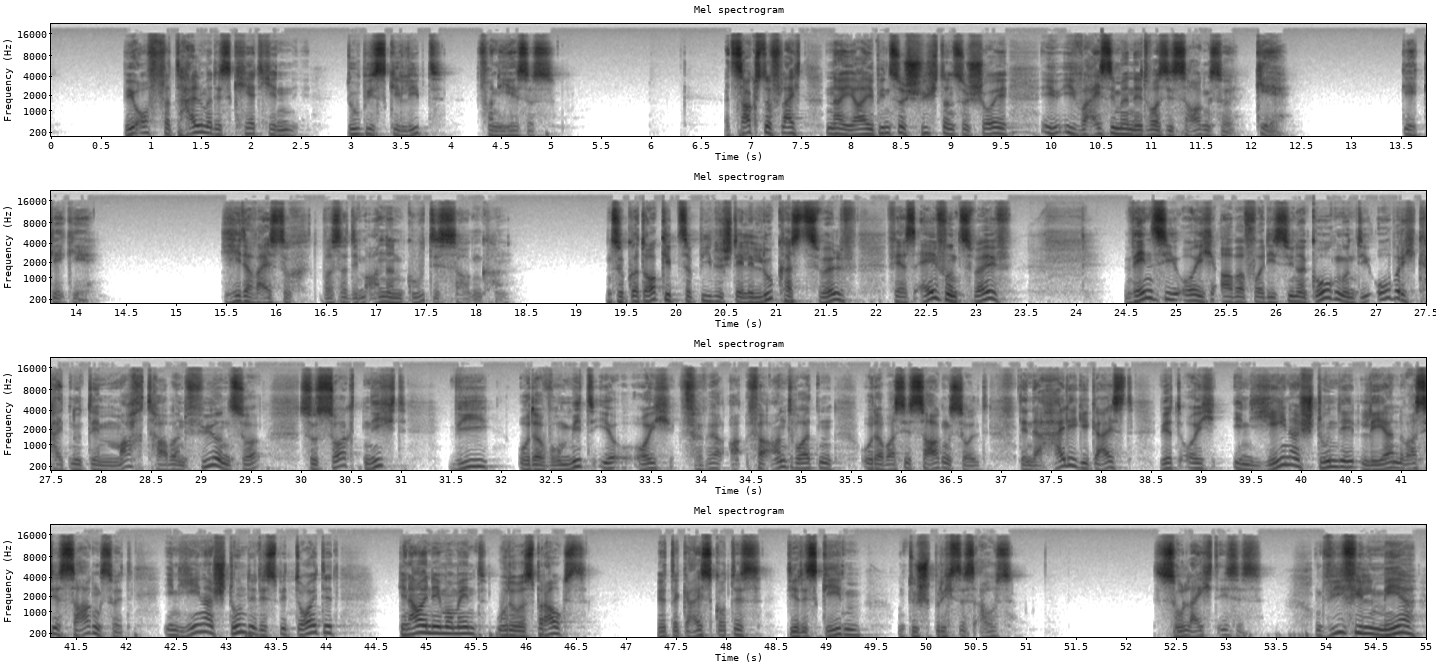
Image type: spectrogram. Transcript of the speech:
Wie oft verteilen wir das Kärtchen, du bist geliebt von Jesus. Jetzt sagst du vielleicht, naja, ich bin so schüchtern, so scheu, ich, ich weiß immer nicht, was ich sagen soll. Geh. Geh, geh, geh. Jeder weiß doch, was er dem anderen Gutes sagen kann. Und sogar da gibt es eine Bibelstelle, Lukas 12, Vers 11 und 12. Wenn sie euch aber vor die Synagogen und die Obrigkeiten und den Machthabern führen, so, so sorgt nicht, wie oder womit ihr euch verantworten oder was ihr sagen sollt. Denn der Heilige Geist wird euch in jener Stunde lehren, was ihr sagen sollt. In jener Stunde, das bedeutet, genau in dem Moment, wo du was brauchst, wird der Geist Gottes dir das geben und du sprichst es aus. So leicht ist es. Und wie viel mehr,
